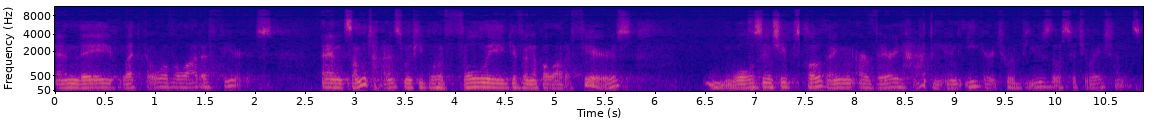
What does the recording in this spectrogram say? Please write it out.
and they let go of a lot of fears. And sometimes, when people have fully given up a lot of fears, wolves in sheep's clothing are very happy and eager to abuse those situations.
